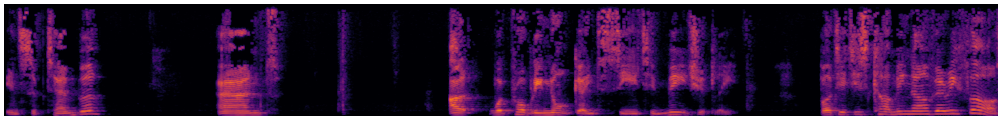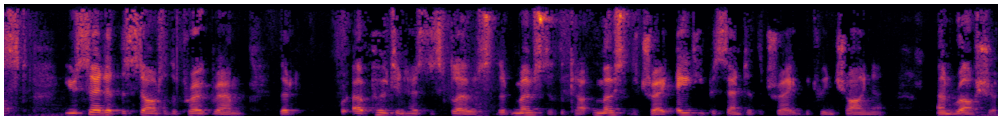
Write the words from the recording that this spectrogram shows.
in September. And uh, we're probably not going to see it immediately, but it is coming now very fast. You said at the start of the program that uh, Putin has disclosed that most of the most of the trade, 80% of the trade between China and Russia,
